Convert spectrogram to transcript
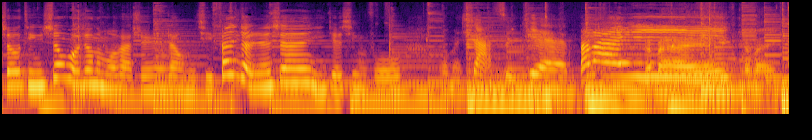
收听《生活中的魔法学院》，让我们一起翻转人生，迎接幸福。我们下次见，拜拜，拜拜，拜拜。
